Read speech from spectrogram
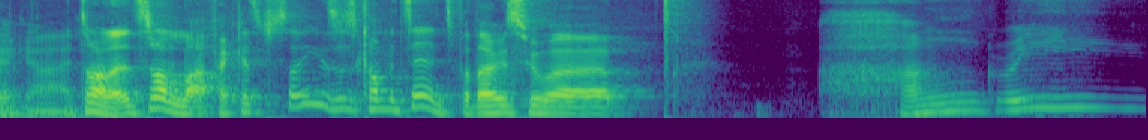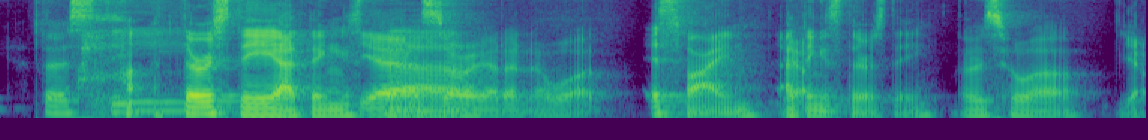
my God. It's not it's not a life hack. It's just it's just common sense for those who are hungry, thirsty. Thursday, I think. Yeah, the- sorry, I don't know what it's fine. I think it's Thursday. those who are. Yeah.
